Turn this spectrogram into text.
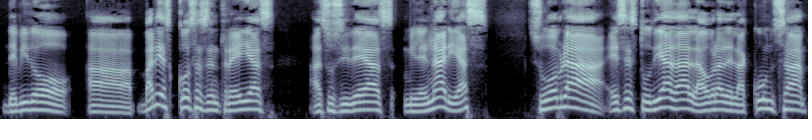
debido a varias cosas, entre ellas a sus ideas milenarias. Su obra es estudiada, la obra de la Cunza,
